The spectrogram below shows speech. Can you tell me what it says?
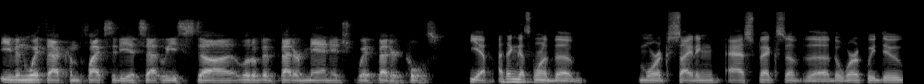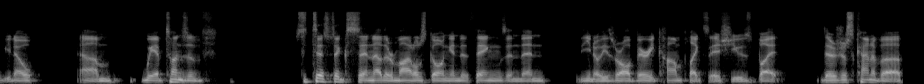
even with that complexity it's at least uh, a little bit better managed with better tools. Yeah i think that's one of the more exciting aspects of the the work we do. You know, um, we have tons of statistics and other models going into things, and then you know these are all very complex issues, but there's just kind of a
